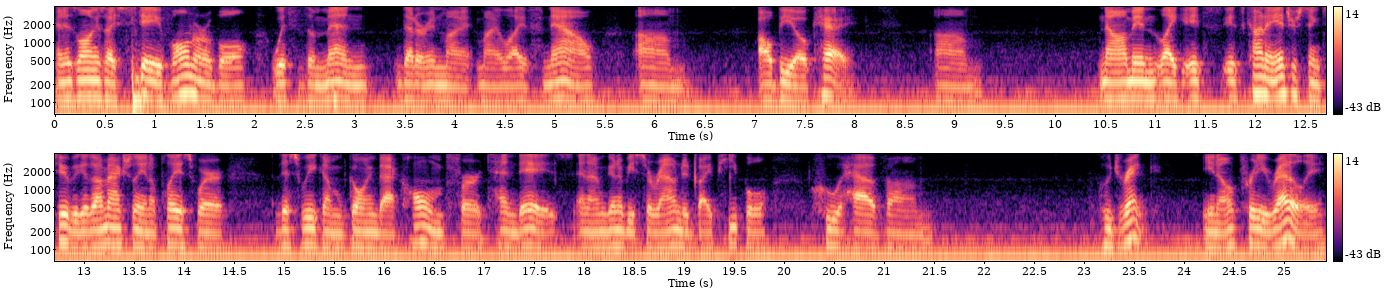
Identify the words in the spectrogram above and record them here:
And as long as I stay vulnerable with the men that are in my, my life now, um, I'll be okay. Um, now I'm in like it's it's kind of interesting too because I'm actually in a place where this week I'm going back home for ten days and I'm going to be surrounded by people who have um, who drink, you know, pretty readily,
